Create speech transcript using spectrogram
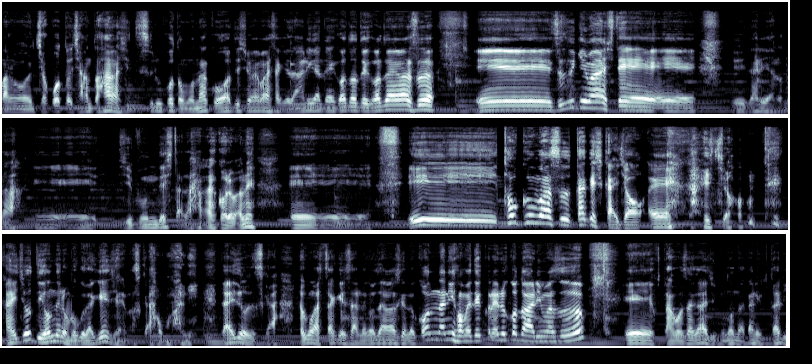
あの、ちょこっとちゃんと話することもなく終わってしまいましたけど、ありがたいことでございます。えー、続きまして、えー、誰やろな、えー、自分でしたな、これはね、えー、えー、徳増武会長、えー、会長、会長って呼んでるの僕だけじゃないますか、ほんまに。大丈夫ですか？徳増武さんでございますけど、こんなに褒めてくれることありますえー、双子座が自分の中に2人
